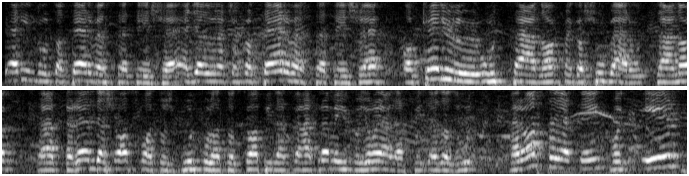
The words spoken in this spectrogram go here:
Elindult a terveztetése, egyelőre csak a terveztetése a kerülő utcának, meg a Sugár utcának, tehát rendes aszfaltos burkolatot kap, illetve hát reméljük, hogy olyan lesz, mint ez az út, mert azt szeretnénk, hogy érd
